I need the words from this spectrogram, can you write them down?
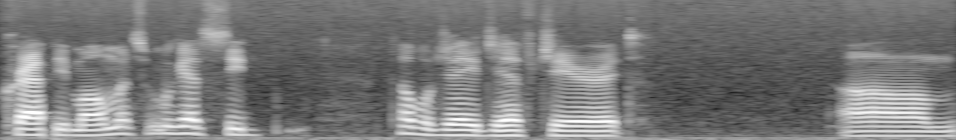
crappy moments. And we got to see Double J, Jeff Jarrett. Um,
